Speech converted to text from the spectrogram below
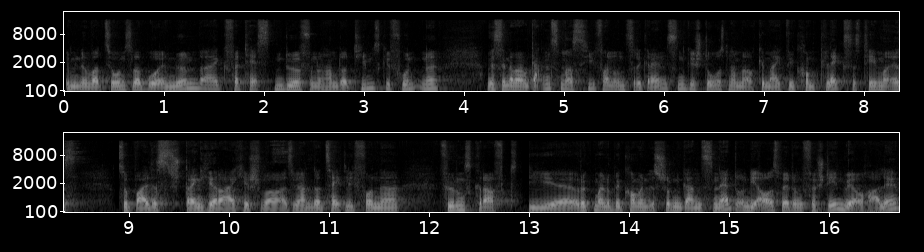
im Innovationslabor in Nürnberg vertesten dürfen und haben dort Teams gefunden. Wir sind aber ganz massiv an unsere Grenzen gestoßen, haben auch gemerkt, wie komplex das Thema ist, sobald es streng hierarchisch war. Also wir haben tatsächlich von einer Führungskraft die Rückmeldung bekommen, ist schon ganz nett und die Auswertung verstehen wir auch alle,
